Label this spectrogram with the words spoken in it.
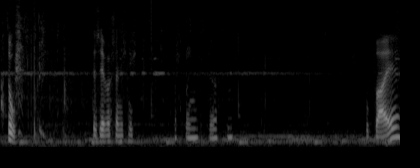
Ach so. Das wäre wahrscheinlich nicht springen dürfen. Wobei...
